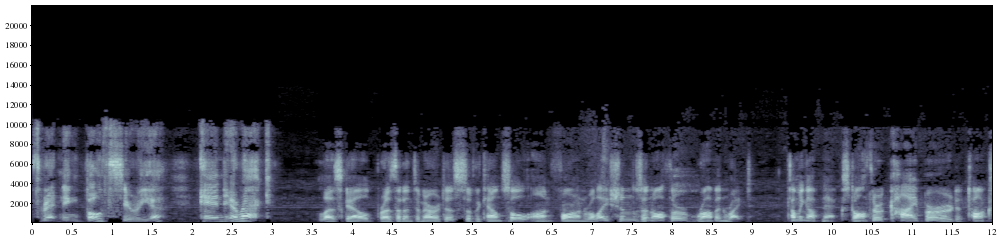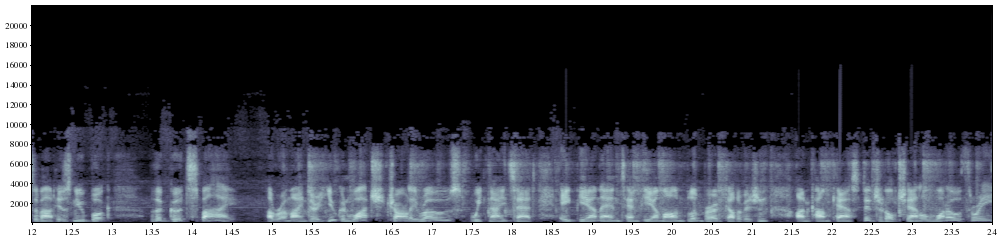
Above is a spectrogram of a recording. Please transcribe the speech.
threatening both Syria and Iraq. Les Gelb, President Emeritus of the Council on Foreign Relations, and author Robin Wright. Coming up next, author Kai Bird talks about his new book, The Good Spy. A reminder you can watch Charlie Rose weeknights at 8 p.m. and 10 p.m. on Bloomberg Television on Comcast Digital Channel 103.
